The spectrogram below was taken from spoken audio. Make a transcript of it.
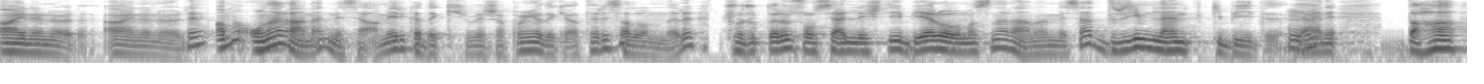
Aynen öyle. Aynen öyle. Ama ona rağmen mesela Amerika'daki ve Japonya'daki Atari salonları çocukların sosyalleştiği bir yer olmasına rağmen mesela Dreamland gibiydi. Yani daha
